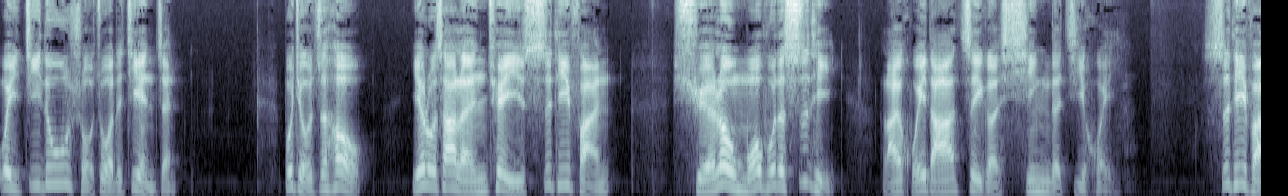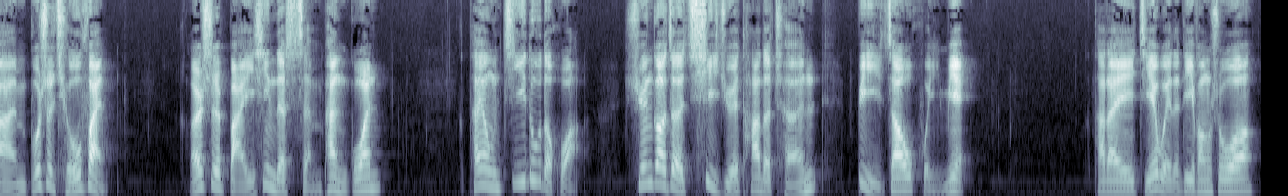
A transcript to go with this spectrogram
为基督所做的见证。不久之后，耶路撒冷却以尸体反血肉模糊的尸体来回答这个新的机会。尸体反不是囚犯，而是百姓的审判官。他用基督的话宣告：这弃绝他的城必遭毁灭。他在结尾的地方说：“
